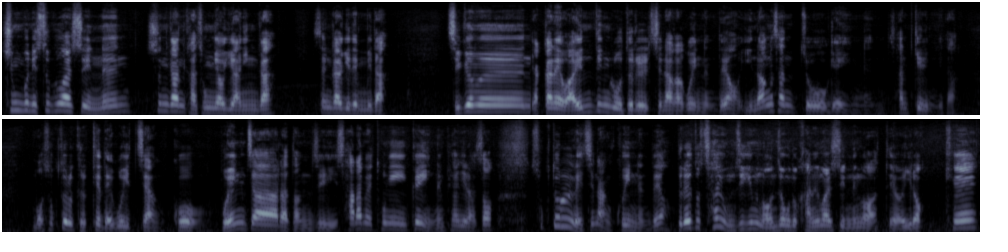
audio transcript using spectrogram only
충분히 수긍할 수 있는 순간 가속력이 아닌가 생각이 됩니다. 지금은 약간의 와인딩 로드를 지나가고 있는데요. 인왕산 쪽에 있는 산길입니다. 뭐 속도를 그렇게 내고 있지 않고 보행자라든지 이 사람의 통행이 꽤 있는 편이라서 속도를 내지는 않고 있는데요. 그래도 차의 움직임은 어느 정도 가늠할 수 있는 것 같아요. 이렇게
